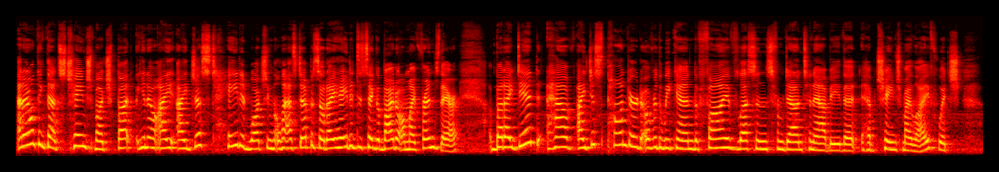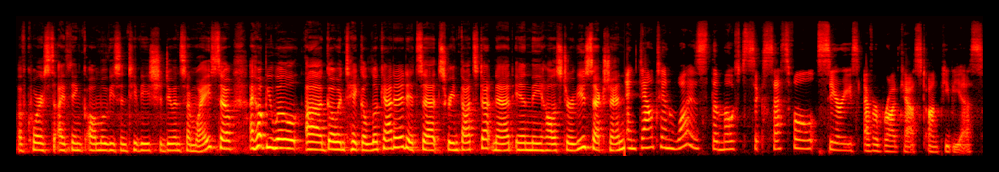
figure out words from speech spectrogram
and I don't think that's changed much. But you know, I I just hated watching the last episode. I hated to say goodbye to all my friends there, but I did have. I just pondered over the weekend the five lessons from Downton Abbey that have changed my life, which. Of course, I think all movies and TVs should do in some way. So I hope you will uh, go and take a look at it. It's at screenthoughts.net in the Hollister Review section. And Downton was the most successful series ever broadcast on PBS.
